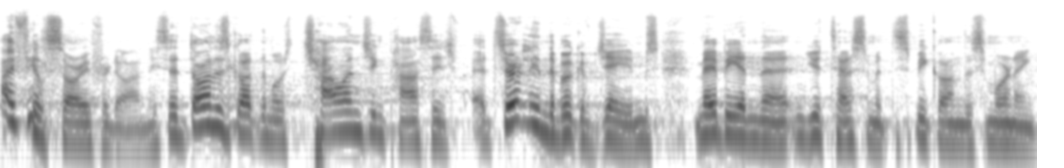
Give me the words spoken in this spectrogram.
I feel sorry for Don. He said, Don has got the most challenging passage, uh, certainly in the book of James, maybe in the New Testament to speak on this morning.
